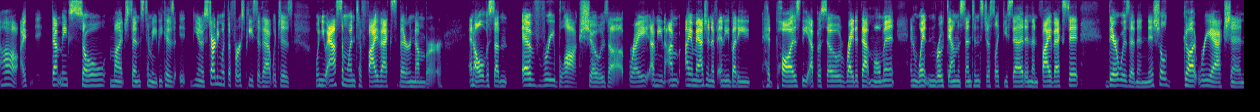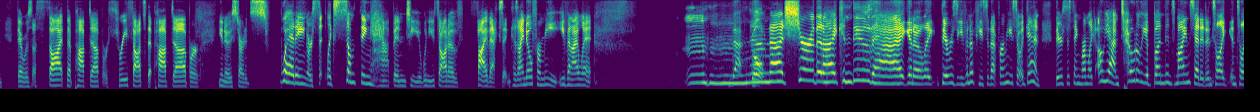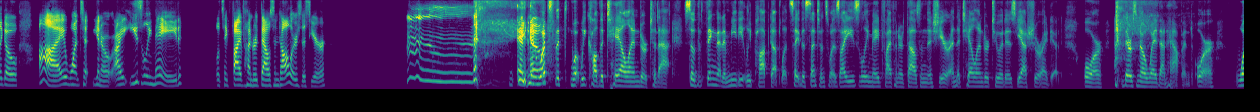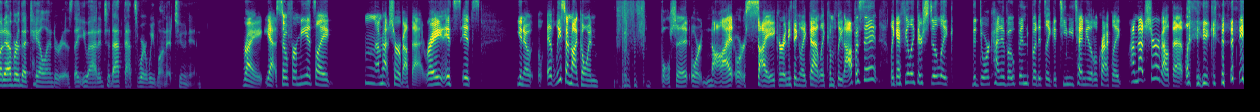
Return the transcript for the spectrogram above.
Oh, I that makes so much sense to me because it, you know, starting with the first piece of that which is when you ask someone to 5x their number and all of a sudden every block shows up, right? I mean, I'm I imagine if anybody had paused the episode right at that moment and went and wrote down the sentence just like you said and then 5x'd it, there was an initial gut reaction. There was a thought that popped up or three thoughts that popped up or you know, started sweating or like something happened to you when you thought of 5xing because I know for me even I went Mm-hmm. I'm not sure that I can do that. You know, like there was even a piece of that for me. So again, there's this thing where I'm like, oh yeah, I'm totally abundance mindseted until I until I go, I want to, you know, I easily made, let's say five hundred thousand dollars this year. Mm. and, and, what's the what we call the tail ender to that. So the thing that immediately popped up let's say the sentence was i easily made 500000 this year and the tail ender to it is yeah sure i did or there's no way that happened or whatever the tail ender is that you added to that that's where we want to tune in. Right. Yeah. So for me it's like mm, i'm not sure about that right? It's it's you know at least i'm not going bullshit or not or psych or anything like that like complete opposite like i feel like there's still like the door kind of opened, but it's like a teeny tiny little crack. Like, I'm not sure about that. Like,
